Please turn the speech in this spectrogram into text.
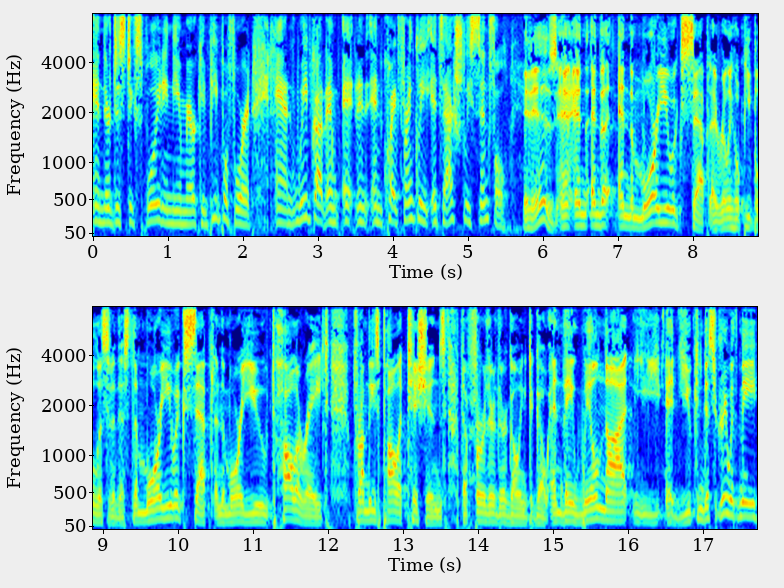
And they're just exploiting the American people for it. And we've got and, and, and quite frankly, it's actually sinful. It is, and and and the and the more you accept, I really hope people listen to this. The more you accept, and the more you tolerate from these politicians, the further they're going to go, and they will not. You, you can disagree with me.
